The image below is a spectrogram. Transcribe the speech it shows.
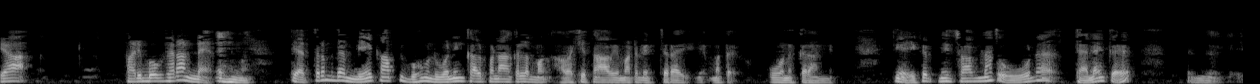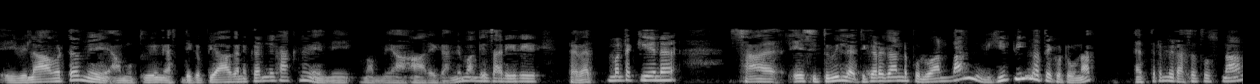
එයා පරිභෝග කරන්නේ නැහැ. එහෙමයි. ඉතින් ඇත්තටම දැන් මේක අපි බොහොම නුවණින් කල්පනා කරලා මම අවශ්‍යතාවය මට මෙච්චරයි මට ඕන කරන්නේ. ඉතින් ඒක මේ ස්වාමීනාත් ඕන තැනක ඒ වෙලාවට මේ අමුතුවෙන් ඇස් දෙක පියාගෙන කරන එකක් නෙවෙයි මේ මම මේ ආහාරය ගන්න මගේ ශරීරයේ පැවැත්මට කියන ඒ සිතුවිල්ල ඇති කරගන්න පුළුවන් නම් විහිපින්නතෙකුට උනත් ඇත්තට මේ රස තෘෂ්ණාව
